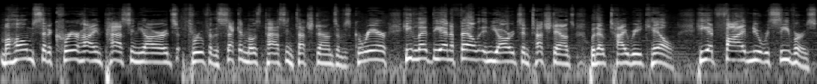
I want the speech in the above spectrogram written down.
Mahomes set a career high in passing yards, threw for the second most passing touchdowns of his career. He led the NFL in yards and touchdowns without Tyreek Hill. He had five new receivers.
